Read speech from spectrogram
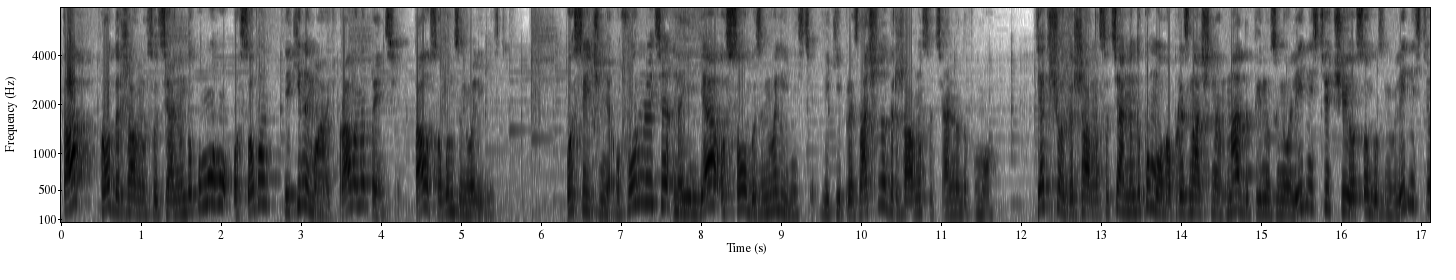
та про державну соціальну допомогу особам, які не мають права на пенсію, та особам з інвалідністю. Посвідчення оформлюється на ім'я особи з інвалідністю, якій призначено державну соціальну допомогу. Якщо державна соціальна допомога призначена на дитину з інвалідністю чи особу з інвалідністю,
